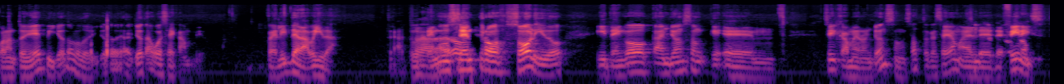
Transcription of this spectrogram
por Anthony Davis, yo te lo doy, yo te, yo te hago ese cambio. Feliz de la vida. O sea, tú Claro. tengo un centro sólido y tengo Cam Johnson que eh, sí, Cameron Johnson, exacto, que se llama, el de, de Phoenix.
